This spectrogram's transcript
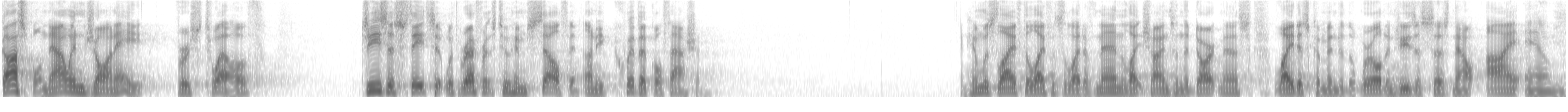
Gospel. Now, in John 8, verse 12, Jesus states it with reference to himself in unequivocal fashion. In him was life, the life was the light of men, light shines in the darkness, light has come into the world, and Jesus says, Now I am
